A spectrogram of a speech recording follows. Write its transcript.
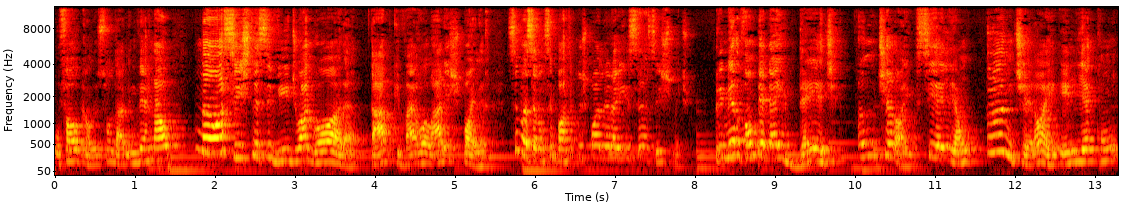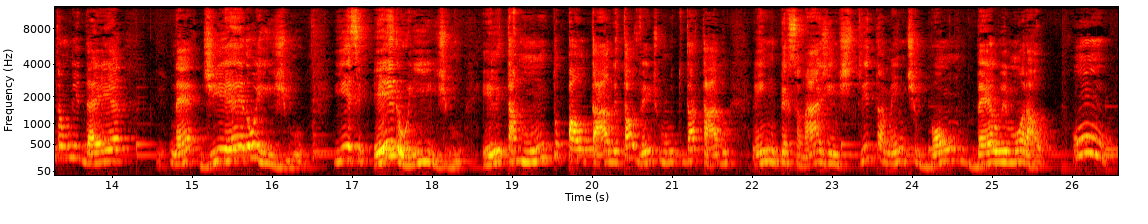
o Falcão e o Soldado Invernal, não assista esse vídeo agora, tá? Porque vai rolar spoiler. Se você não se importa com spoiler, aí você assiste mesmo. Primeiro, vamos pegar a ideia de anti-herói. Se ele é um anti-herói, ele é contra uma ideia né, de heroísmo. E esse heroísmo, ele está muito pautado e talvez muito datado em um personagem estritamente bom, belo e moral. Um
